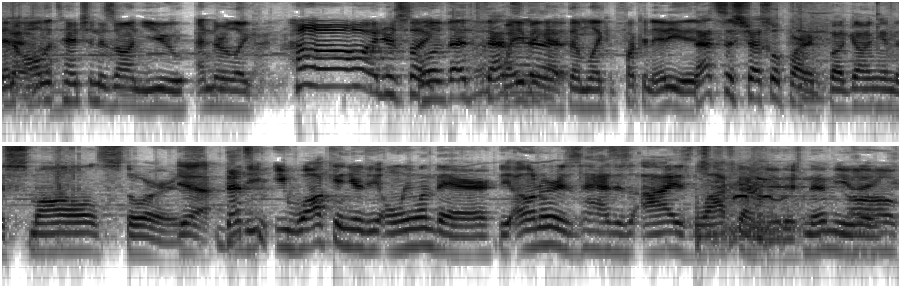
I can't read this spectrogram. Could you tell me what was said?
Then Yeah. all attention is on you, and they're like, "Hello," and you're just like Well, that- that's waving the- at them like a fucking idiot. That's the stressful part about going into small stores. Yeah. That's- you, you walk in, you're the only one there. The owner is, has his eyes locked on you. There's no music, Oh,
